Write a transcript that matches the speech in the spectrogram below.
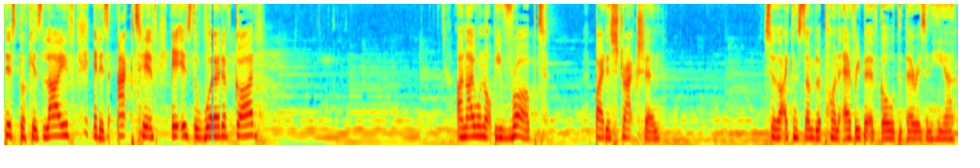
This book is live, it is active, it is the Word of God. And I will not be robbed by distraction so that I can stumble upon every bit of gold that there is in here.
